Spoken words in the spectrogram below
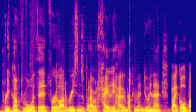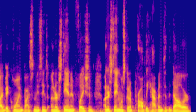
pretty comfortable with it for a lot of reasons. But I would highly, highly recommend doing that. Buy gold, buy Bitcoin, buy some of these things. Understand inflation, understand what's going to probably happen to the dollar.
